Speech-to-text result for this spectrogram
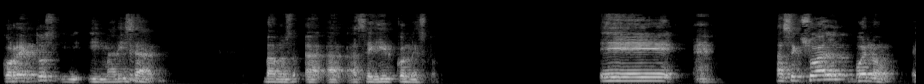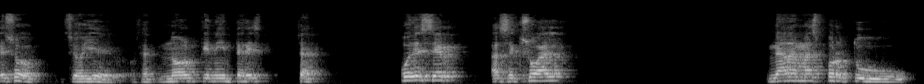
correctos y, y Marisa, vamos a, a- seguir con esto. Eh, asexual, bueno, eso se oye, o sea, no tiene interés, o sea, puede ser asexual nada más por tu,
